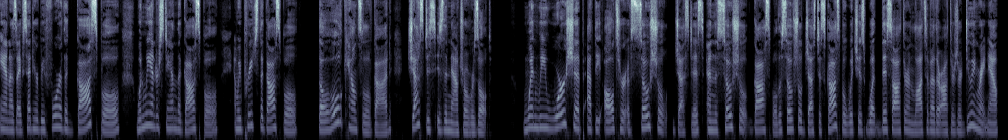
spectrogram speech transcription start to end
And as i've said here before the gospel when we understand the gospel and we preach the gospel the whole counsel of god justice is the natural result when we worship at the altar of social justice and the social gospel, the social justice gospel, which is what this author and lots of other authors are doing right now,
